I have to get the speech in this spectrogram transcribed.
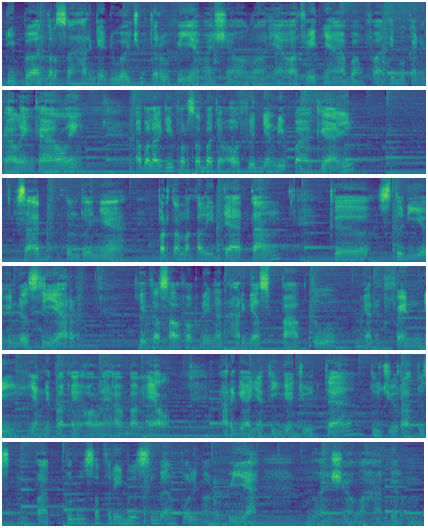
Dibanderol seharga 2 juta rupiah Masya Allah. Ya outfitnya Abang Fatih bukan kaleng-kaleng. Apalagi persahabat ya outfit yang dipakai Saat tentunya pertama kali datang ke studio Indosiar kita salvok dengan harga sepatu merek Fendi yang dipakai oleh Abang L. Harganya Rp3.741.095. Masya Allah hampir 4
